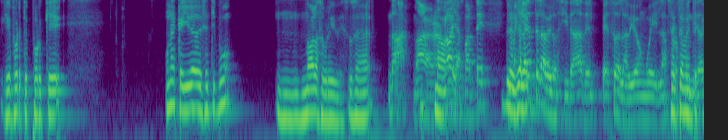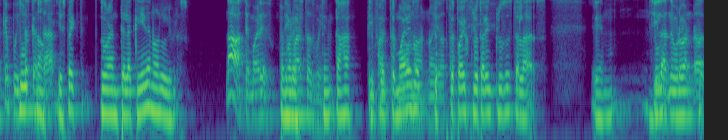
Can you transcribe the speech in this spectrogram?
qué fuerte, porque una caída de ese tipo mm, no la sobrevives. O sea, No, no, no, no, No. Y aparte, la- imagínate la... velocidad, el peso del avión, güey, la profundidad que pudiste Tú- alcanzar. No, y espect- durante la caída no lo libras. No, te mueres, te, Te, mueres. infartas, güey. Te- ajá, te, te- mueres no, o te puede explotar incluso hasta las. em, Sí, las neuronas,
